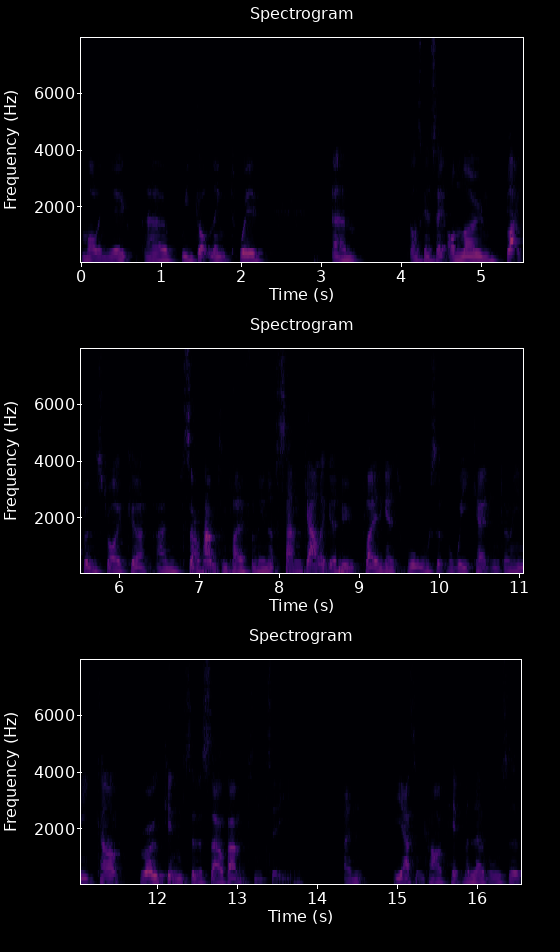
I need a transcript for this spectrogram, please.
Molyneux, uh, we got linked with, um, I was going to say on loan Blackburn striker and Southampton player, funnily enough, Sam Gallagher, who played against Wolves at the weekend. I mean, he kind of broke into the Southampton team, and he hasn't kind of hit the levels of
